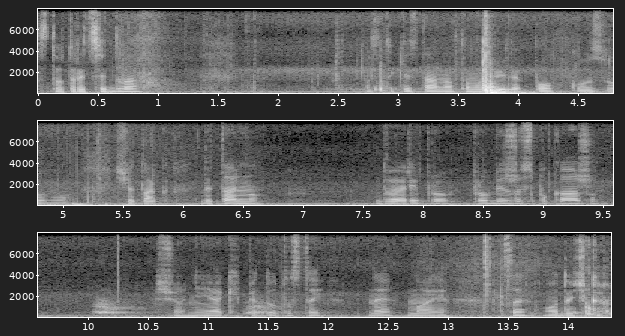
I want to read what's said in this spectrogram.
132. Ось такий стан автомобіля по кузову. Ще так детально двері пробіжусь, покажу. Що ніяких піддутостей немає. Це водичка.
